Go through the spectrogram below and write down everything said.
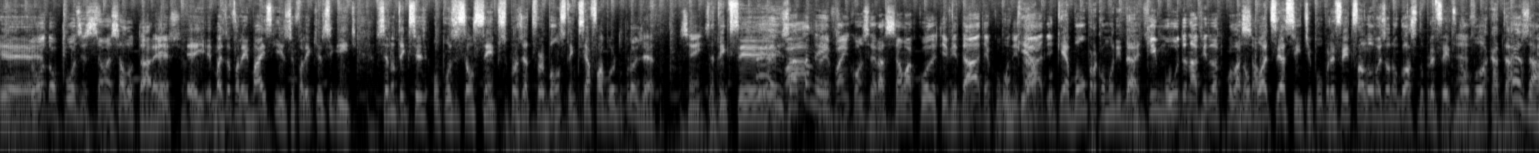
É, Toda oposição é salutar, é, isso? é, mas eu falei mais que isso. Eu falei que é o seguinte: você não tem que ser oposição sempre. Se o projeto for bom, você tem que ser a favor do projeto. Sim. Você tem que ser. É, Levar- exatamente. Levar em consideração a coletividade, a o, que é, comunidade, o que é bom para a comunidade. o que muda na vida da população. Não pode ser assim, tipo, o prefeito falou, mas eu não gosto do prefeito, É. não vou acatar. Exato.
